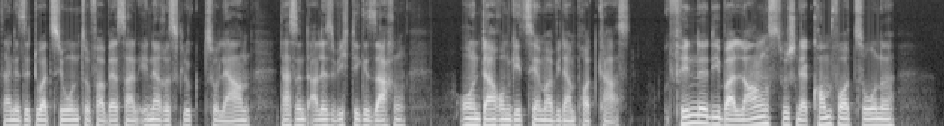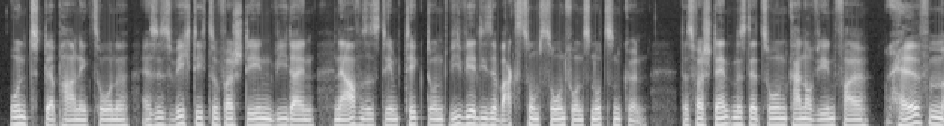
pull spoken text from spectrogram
seine Situation zu verbessern, inneres Glück zu lernen. Das sind alles wichtige Sachen. Und darum geht es hier immer wieder im Podcast. Finde die Balance zwischen der Komfortzone und der Panikzone. Es ist wichtig zu verstehen, wie dein Nervensystem tickt und wie wir diese Wachstumszone für uns nutzen können. Das Verständnis der Zonen kann auf jeden Fall helfen,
